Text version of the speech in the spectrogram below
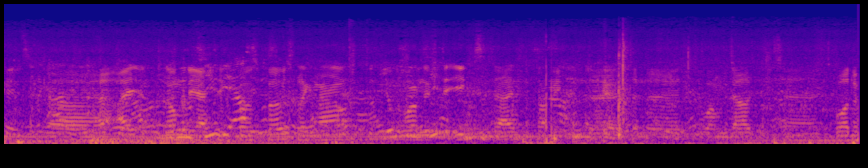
Uh, I normally I take both both like now the one with the X is isotonic and uh, Okay. then the, one without it's, uh, water.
